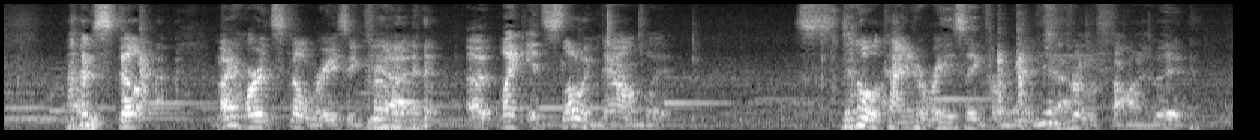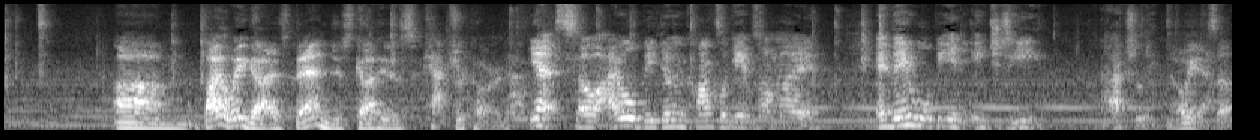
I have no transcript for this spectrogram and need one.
I'm still, my heart's still racing from Yeah. it. Uh, like it's slowing down, but still kind of racing from it. Yeah. From the thought of it. Um, by the way, guys, Ben just got his capture card. Yes, so I will be doing console games on my, and they will be in HD, actually. Oh yeah. So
